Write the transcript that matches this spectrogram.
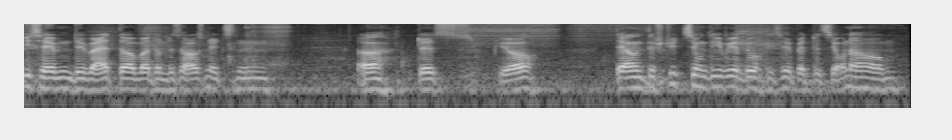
ist eben die Weiterarbeit und das Ausnützen äh, des, ja, der Unterstützung, die wir durch diese Petition haben,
